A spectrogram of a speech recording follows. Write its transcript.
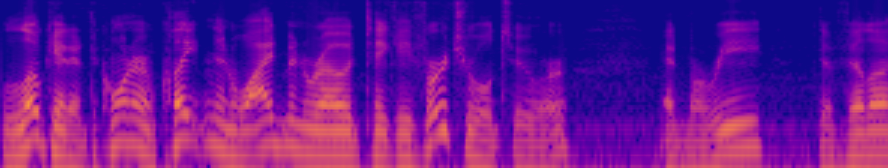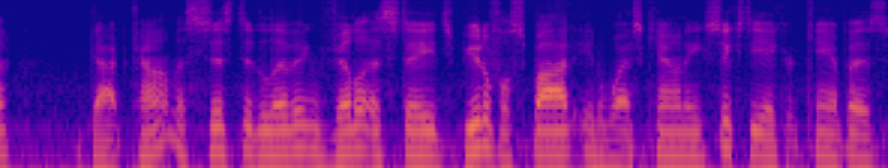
located at the corner of Clayton and Weidman Road. Take a virtual tour at maridevilla.com com. Assisted living, Villa Estates, beautiful spot in West County, 60 acre campus.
